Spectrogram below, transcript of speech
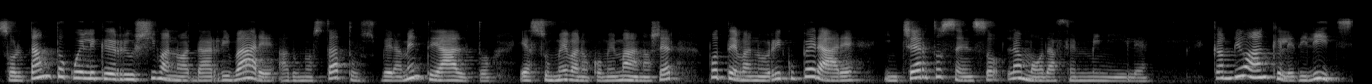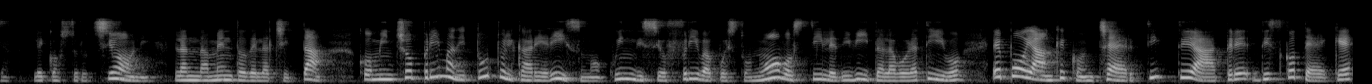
Soltanto quelle che riuscivano ad arrivare ad uno status veramente alto e assumevano come manager potevano recuperare in certo senso la moda femminile. Cambiò anche l'edilizia le costruzioni, l'andamento della città. Cominciò prima di tutto il carrierismo, quindi si offriva questo nuovo stile di vita lavorativo e poi anche concerti, teatri, discoteche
